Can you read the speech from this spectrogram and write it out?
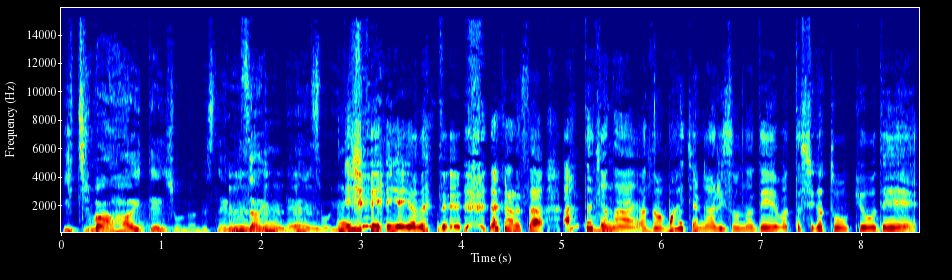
一番ハイテンションなんですね。うざいよね、そういういやいやいや全然だからさあったじゃない、あの舞ちゃんがアリゾナで私が東京で、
